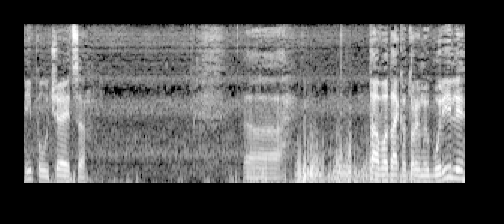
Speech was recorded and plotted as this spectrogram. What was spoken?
и получается а, та вода, которой мы бурили,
